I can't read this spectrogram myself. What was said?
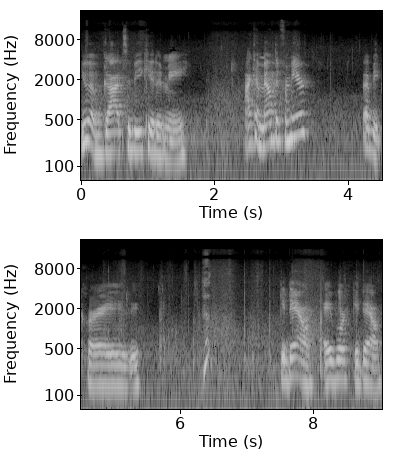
You have got to be kidding me. I can mount it from here? That'd be crazy. Get down, Eivor, get down.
